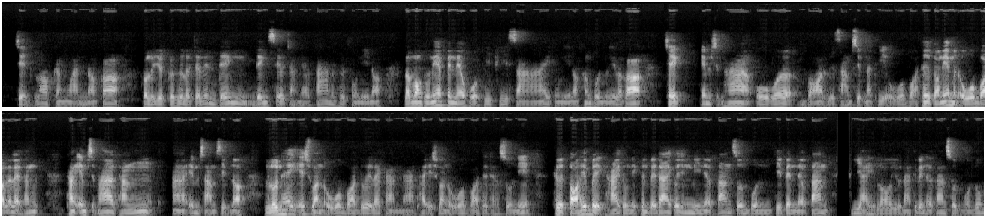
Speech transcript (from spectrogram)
7 รอบกลางวันเนาะก็ กลยุทธ์ก็คือเราจะเล่นเด้งเด้งเซลล์จากแนวต้านก็คือตรงนี้เนาะเรามองตรงนี้เป็นแนวหัว PP ซ้ายตรงนี้เนาะข้างบนตรงนี้แล้วก็เช็ค M15 overbought หรือ 30 นาที overbought คือตอนนี้มือน overbought แล้วแหละทั้งทั้ง M15 ทั้งอ่า M30 เนาะลุ้นให้ H1 overbought ด้วยแล้วกันอ่าถ้า H1 overbought แถวๆโซนนี้ คือต่อให้เบรกไฮตรงนี้ขึ้นไปได้ก็ยังมีแนวต้านโซนบนที่เป็นแนวต้านใหญ่รออยู่นะที่เป็นแนวต้านโซนหัวรุ่ม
